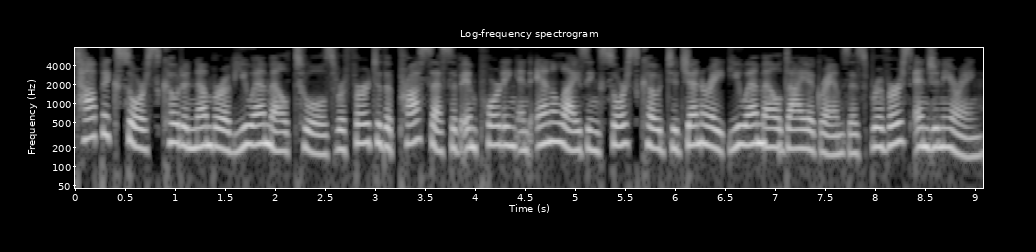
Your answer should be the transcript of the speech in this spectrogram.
Topic source code A number of UML tools refer to the process of importing and analyzing source code to generate UML diagrams as reverse engineering.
